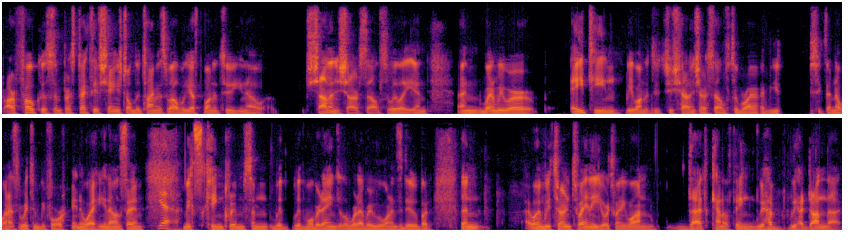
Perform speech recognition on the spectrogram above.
Our focus and perspective changed all the time as well. We just wanted to, you know, challenge ourselves really, and and when we were 18, we wanted to, to challenge ourselves to write music that no one has written before in a way you know what i'm saying yeah mix king crimson with with morbid angel or whatever we wanted to do but then when we turned 20 or 21, that kind of thing, we had we had done that.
